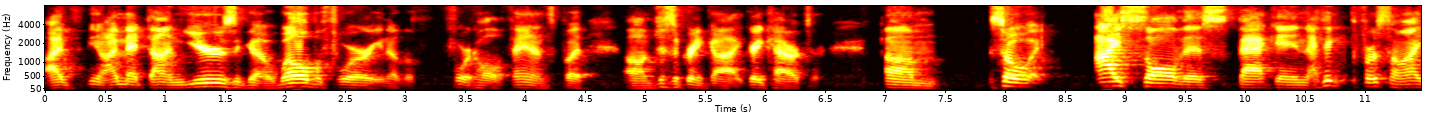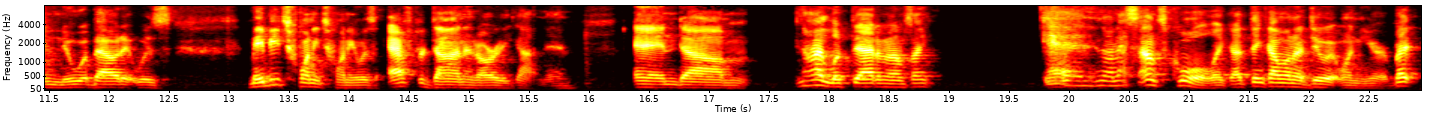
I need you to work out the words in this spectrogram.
I've, you know, I met Don years ago, well before you know the Ford Hall of Fans, but um, just a great guy, great character. Um, so I saw this back in, I think the first time I knew about it was maybe 2020. It was after Don had already gotten in, and um, I looked at it and I was like, yeah, know, that sounds cool. Like I think I want to do it one year. But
